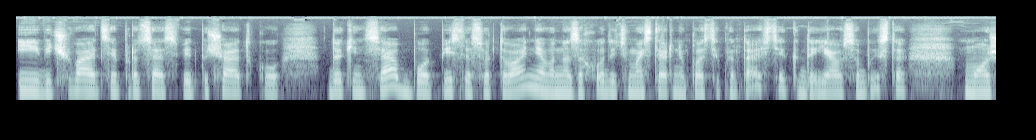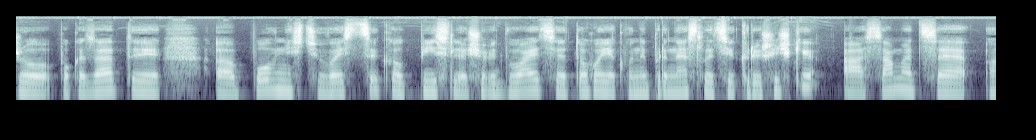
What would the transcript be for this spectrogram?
і відчуває цей процес від початку до кінця, бо після сортування вона заходить в майстерню Plastic Fantastic, де я особисто можу показати е, повністю весь цикл після що відбувається того, як вони принесли ці кришечки. А саме це е,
